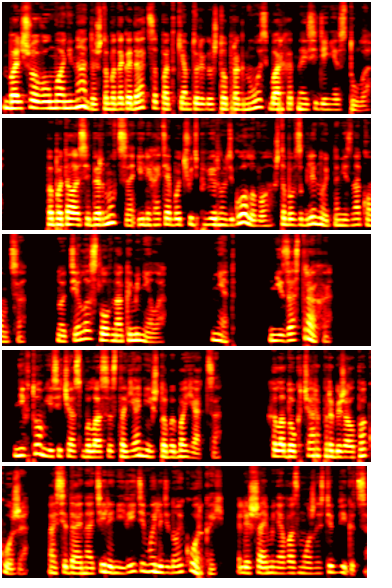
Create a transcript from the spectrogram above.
Большого ума не надо, чтобы догадаться, под кем только что прогнулось бархатное сиденье стула. Попыталась обернуться или хотя бы чуть повернуть голову, чтобы взглянуть на незнакомца, но тело словно окаменело. Нет, не из-за страха. Не в том я сейчас была в состоянии, чтобы бояться. Холодок чар пробежал по коже, оседая на теле невидимой ледяной коркой, лишая меня возможности двигаться.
